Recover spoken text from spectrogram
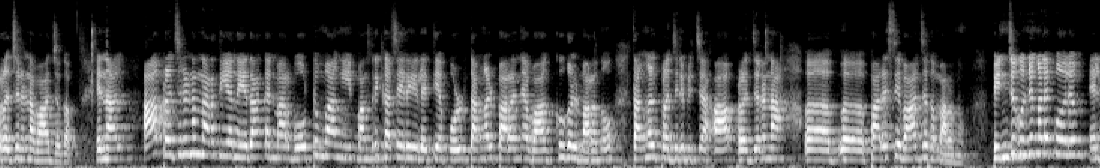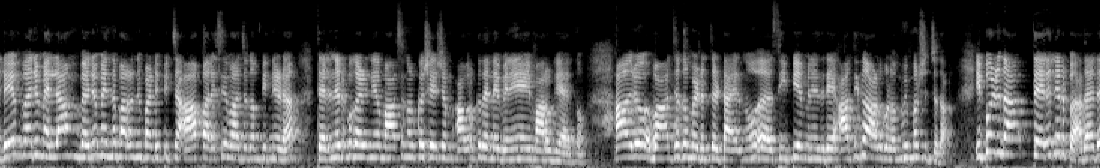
പ്രചരണ വാചകം. എന്നാൽ ആ പ്രചരണം നടത്തിയ നേതാക്കന്മാർ വോട്ടും വാങ്ങി മന്ത്രി കസേരയിൽ എത്തിയപ്പോൾ തങ്ങൾ പറഞ്ഞ വാക്കുകൾ മറന്നു. തങ്ങൾ പ്രചരിപ്പിച്ച ആ പ്രചരണ പരസ്യ വാചകം മറന്നു. പിഞ്ചു കുഞ്ഞുങ്ങളെ പോലും എൽ ഡി എഫ് വരും എല്ലാം വരും എന്ന് പറഞ്ഞ് പഠിപ്പിച്ച ആ പരസ്യവാചകം പിന്നീട് തെരഞ്ഞെടുപ്പ് കഴിഞ്ഞ് മാസങ്ങൾക്ക് ശേഷം അവർക്ക് തന്നെ വിനയായി മാറുകയായിരുന്നു. ആ ഒരു വാചകം എടുത്തിട്ടായിരുന്നു സി പി എമ്മിനെതിരെ അധിക ആളുകളും വിമർശിച്ചത്. ഇപ്പോഴിതാ തെരഞ്ഞെടുപ്പ് അതായത്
